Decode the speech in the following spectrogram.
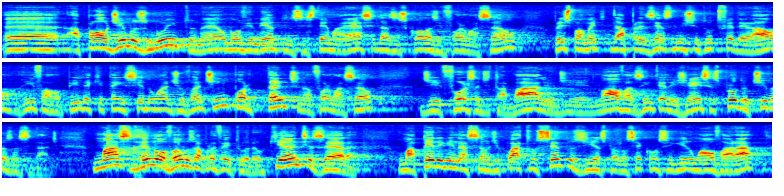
Uh, aplaudimos muito né, o movimento do Sistema S das escolas de formação, principalmente da presença do Instituto Federal em Farroupilha, que tem sido um adjuvante importante na formação de força de trabalho, de novas inteligências produtivas na cidade. Mas renovamos a prefeitura. O que antes era uma peregrinação de 400 dias para você conseguir um alvará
